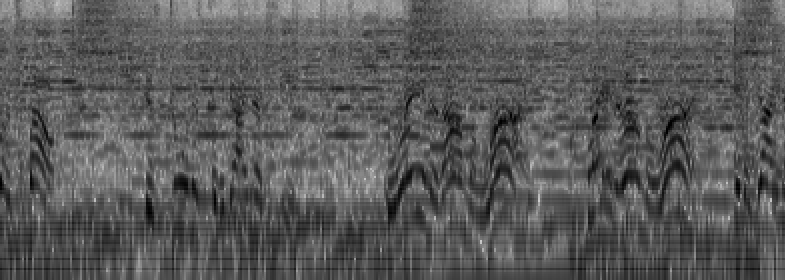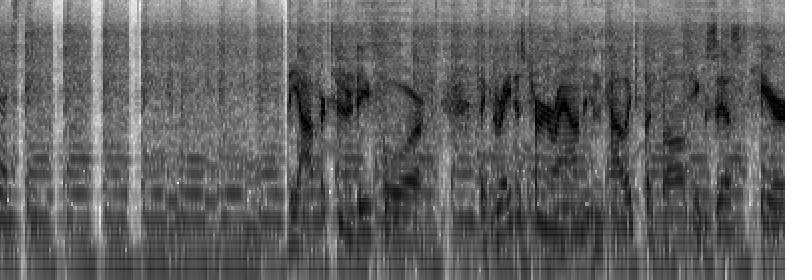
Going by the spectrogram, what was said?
What it's about is doing it for the guy next to you. Laying it on the line. Laying it on the line for the guy next to you. The opportunity for the greatest turnaround in college football exists here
